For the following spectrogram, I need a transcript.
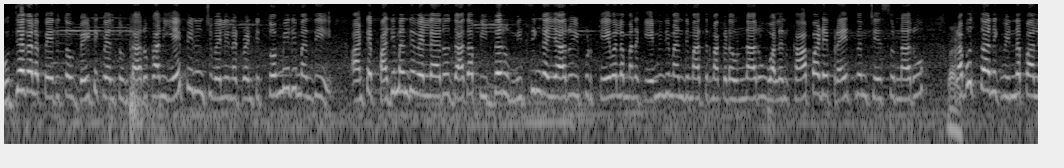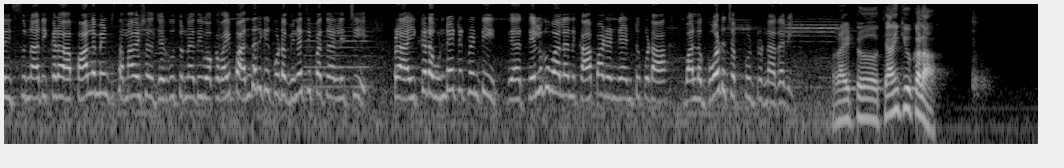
ఉద్యోగాల పేరుతో బయటికి వెళ్తుంటారు. కానీ ఏపీ నుంచి వెళ్ళినటువంటి తొమ్మిది మంది అంటే పది మంది వెళ్ళారు. దాదాపు ఇద్దరు మిస్సింగ్ అయ్యారు. ఇప్పుడు కేవలం మనకి ఎనిమిది మంది మాత్రం అక్కడ ఉన్నారు. వాళ్ళని కాపాడే ప్రయత్నం చేస్తున్నారు. ప్రభుత్వానికి విన్నపాలు ఇస్తున్నారు. ఇక్కడ పార్లమెంట్ సమావేశాలు జరుగుతున్నది. ఒకవైపు అందరికీ కూడా వినతి పత్రాలు ఇచ్చి ఇక్కడ ఉండేటటువంటి తెలుగు వాళ్ళని కాపాడండి అంటూ కూడా వాళ్ళ గోడు చెప్పుకుంటున్నారు రవి. రైట్ థ్యాంక్ యూ కళ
